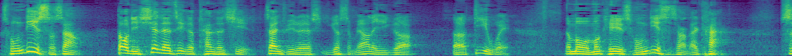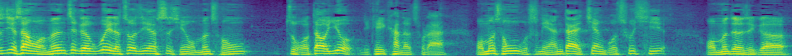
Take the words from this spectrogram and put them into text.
从历史上。到底现在这个探测器占据了一个什么样的一个呃地位？那么我们可以从历史上来看，实际上我们这个为了做这件事情，我们从左到右你可以看得出来，我们从五十年代建国初期，我们的这个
